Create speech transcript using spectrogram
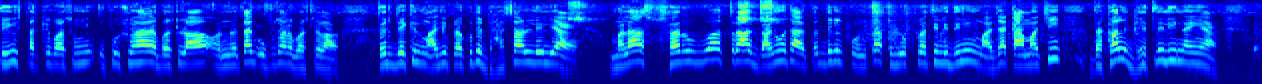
तेवीस तारखेपासून मी उपोषणाला बसलो आहो अन्यथा उपोषणाला बसलेलो आहो. तरी देखील माझी प्रकृती ढासाळलेली आहे. मला सर्व त्रास जाणवत आहे. तरी देखील कोणत्याच लोकप्रतिनिधींनी माझ्या कामाची दखल घेतलेली नाही आहे.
